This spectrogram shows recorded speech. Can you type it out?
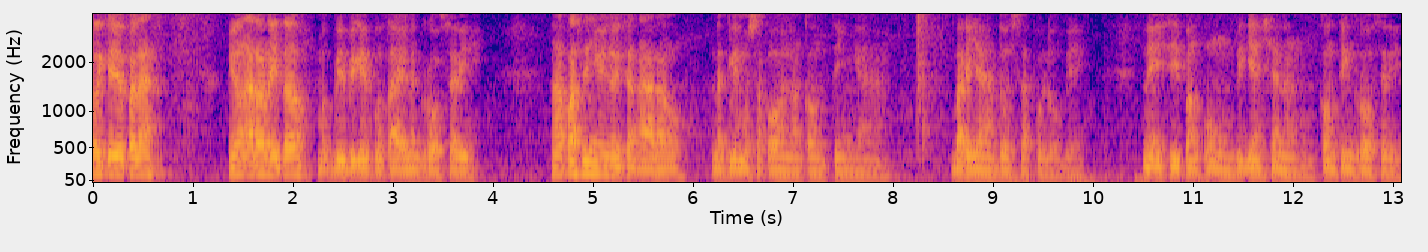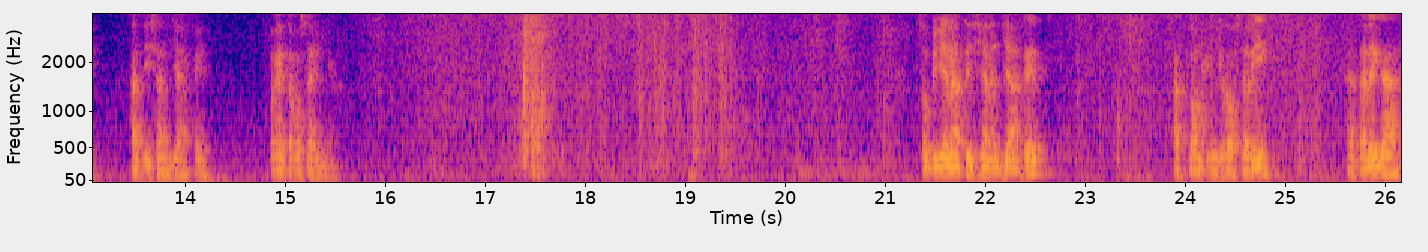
Hoy, kayo pala. Ngayong araw na ito, magbibigay po tayo ng grocery. Napasin nyo yung isang araw, naglimos ako ng kaunting uh, barya doon sa pulubi. Naisipan kong bigyan siya ng kaunting grocery at isang jacket. Pakita ko sa inyo. So, bigyan natin siya ng jacket at kaunting grocery. At halika,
